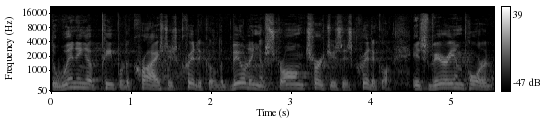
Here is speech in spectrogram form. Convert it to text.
The winning of people to Christ is critical. The building of strong churches is critical. It's very important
